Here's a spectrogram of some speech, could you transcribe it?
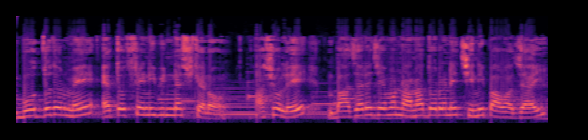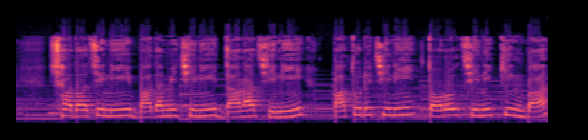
বৌদ্ধ ধর্মে এত শ্রেণীবিন্যাস কেন? আসলে বাজারে যেমন নানা ধরনের চিনি পাওয়া যায়, সাদা চিনি, বাদামি চিনি, দানা চিনি পাথুরে চিনি, তরল চিনি কিংবা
